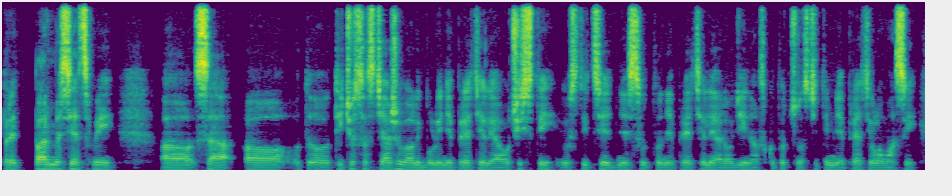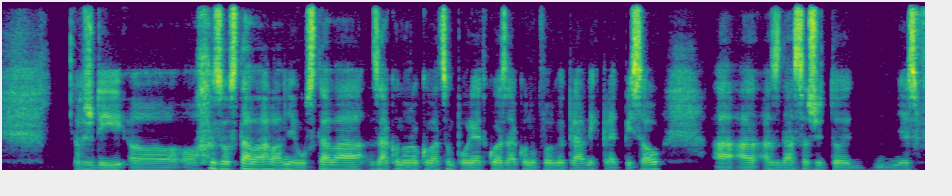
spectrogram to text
pred pár mesiacmi uh, sa uh, tí, čo sa stiažovali, boli nepriatelia očisty justície, dnes sú to nepriatelia rodín a v skutočnosti tým nepriateľom asi vždy uh, zostáva hlavne ústava, zákon o rokovacom poriadku a zákon o tvorbe právnych predpisov a, a, a zdá sa, že to je dnes v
